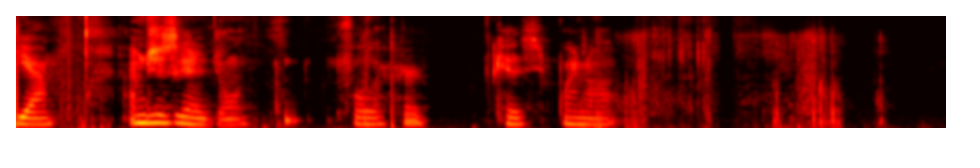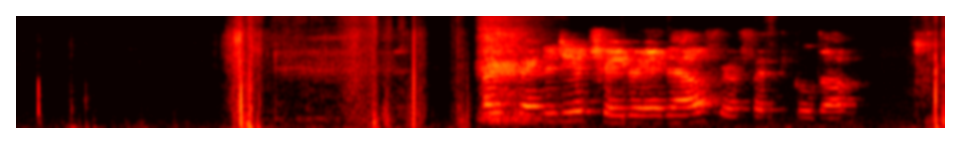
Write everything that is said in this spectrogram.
Yeah, I'm just gonna join, follow her, because why not? I'm trying to do a trade right now for a spectacle dog.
